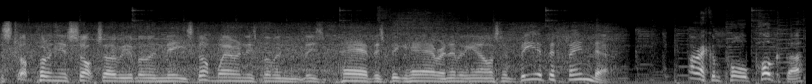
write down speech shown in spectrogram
stop pulling your socks over your bum and knees. Stop wearing this bum and this hair, this big hair and everything else, and be a defender. I reckon Paul Pogba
